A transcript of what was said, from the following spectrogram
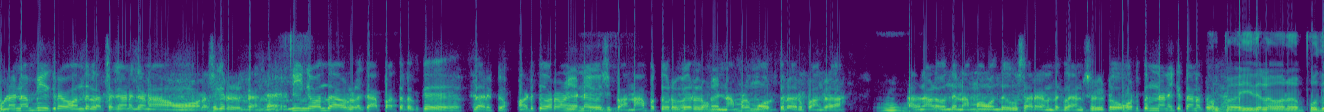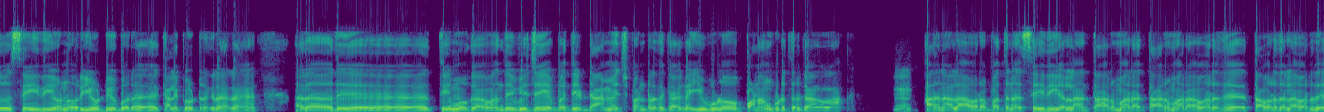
உன்னை நம்பி இருக்கிற வந்து லட்சக்கணக்கான ரசிகர்கள் இருக்காங்க. நீங்க வந்து அவர்களை காப்பாத்துறதுக்கு இதா இருக்கும் அடுத்து வரவன் என்ன யோசிப்பான்? நாற்பத்தோரு பேர்ல உன்னை நம்மளும் ஒருத்தரா இருப்பாங்க அதனால வந்து நம்ம வந்து உஷாரா இருந்துக்கலாம்னு சொல்லிட்டு ஒவ்வொருத்தரும் நினைக்கத்தானே தோணும். இப்போ இதுல ஒரு புது செய்தி ஒன்று ஒரு யூடியூபர் கிளப்பி விட்டுருக்கிறாரு. அதாவது திமுக வந்து விஜயை பத்தி டேமேஜ் பண்றதுக்காக இவ்வளோ பணம் கொடுத்துருக்காங்களாம். அதனால அவரை பத்தின செய்திகள்லாம் தாறுமாறா தாறுமாறா வருது. தவறுதலா வருது.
